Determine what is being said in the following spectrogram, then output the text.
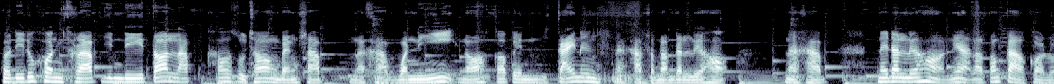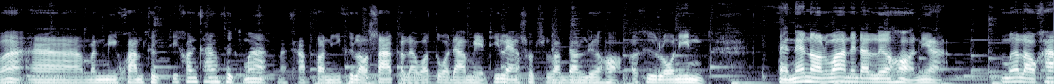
สวัสดีทุกคนครับ ยินดีต้อนรับเข้าสู่ช่องแบงค์ซับนะครับวันนี้เนาะก็เป็นอีกไกด์หนึ่งนะครับสำหรับดันเรือเหาะนะครับ ในดันเรือเหาะเนี่ยเราต้องกล่าวก่อนว่าอ่ามันมีความถึกที่ค่อนข้างถึกมากนะครับตอนนี้คือเราทราบกันแล้วว่าตัวดาเมจที่แรงสุดสำหรับดันเรือเหาะก็คือโลนิน แต่แน่นอนว่าในดันเรือเหาะเนี่ยเมื่อเราฆ่า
